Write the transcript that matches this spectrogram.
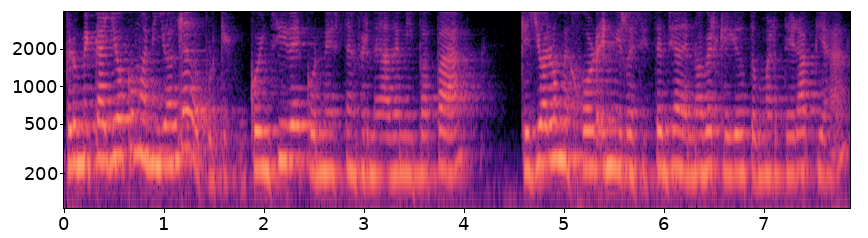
pero me cayó como anillo al dedo porque coincide con esta enfermedad de mi papá, que yo a lo mejor en mi resistencia de no haber querido tomar terapia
